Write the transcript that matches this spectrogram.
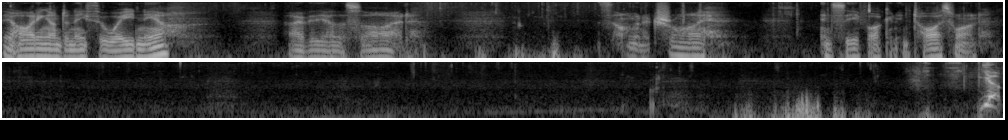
They're hiding underneath the weed now over the other side. So I'm going to try and see if I can entice one. Yep.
